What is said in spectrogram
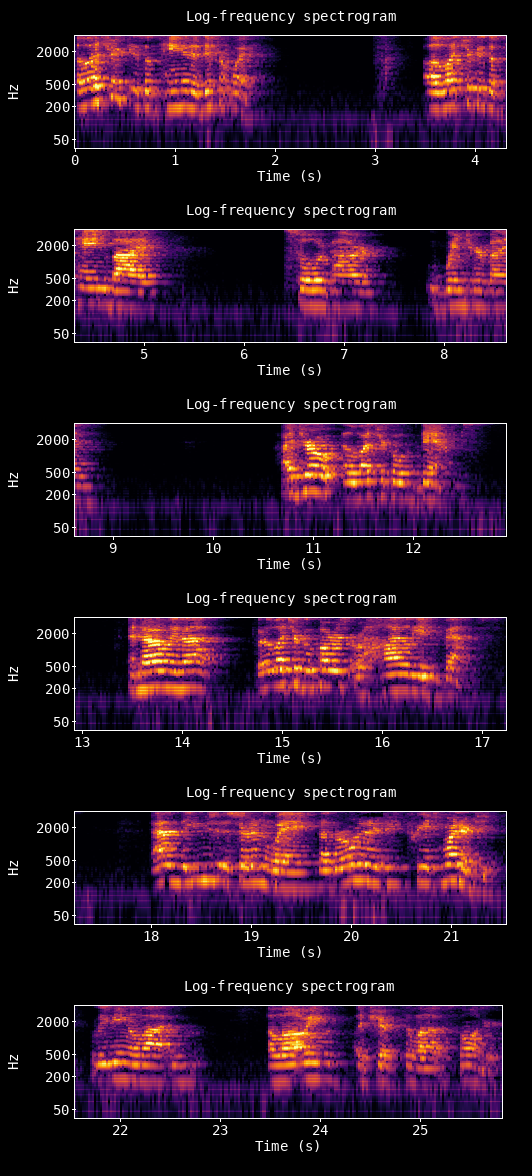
Electric is obtained in a different way. Electric is obtained by solar power, wind turbines, hydroelectrical dams. And not only that, but electrical cars are highly advanced. And they use a certain way that their own energy creates more energy, leaving a lot, allowing a trip to last longer.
